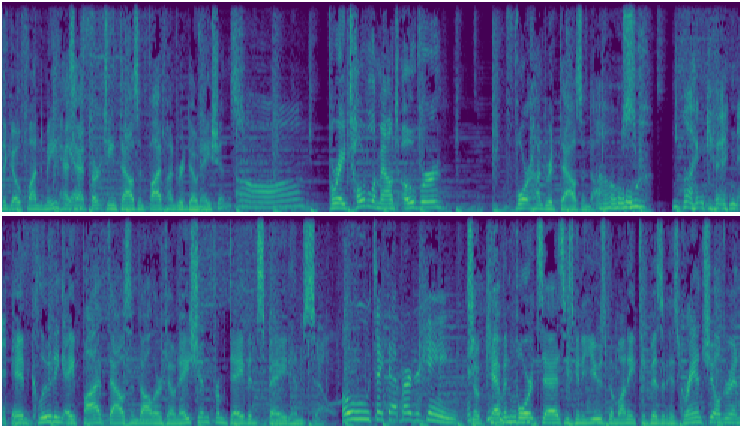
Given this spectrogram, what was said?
the GoFundMe has Yes. had 13,500 donations Aww. for a total amount over four hundred thousand dollars. Oh my goodness. including a $5,000 donation from David Spade himself. Oh, take that Burger King. So Kevin Ford says he's going to use the money to visit his grandchildren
